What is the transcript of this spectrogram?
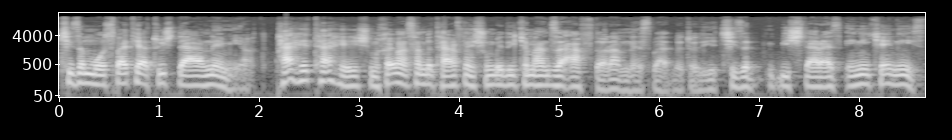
چیز مثبتی از توش در نمیاد. ته تهش می‌خوای مثلا به طرف نشون بدی که من ضعف دارم نسبت به تو دیگه. چیز بیشتر از اینی که نیست.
